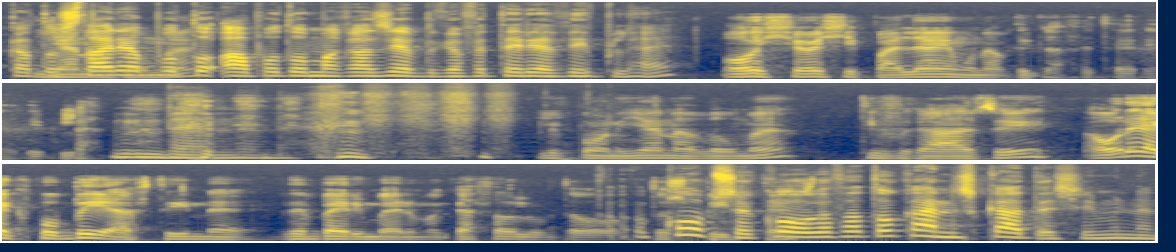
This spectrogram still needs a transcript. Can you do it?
Κατοστάρι από δούμε. το, από το μαγαζί, από την καφετέρια δίπλα, ε. Όχι, όχι, παλιά ήμουν από την καφετέρια δίπλα. ναι, ναι, ναι. λοιπόν, για να δούμε τι βγάζει. Ωραία εκπομπή αυτή, ναι. Δεν περιμένουμε καθόλου το, το Κόψε, speed test. κό, θα το κάνεις κάτι εσύ, μην...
